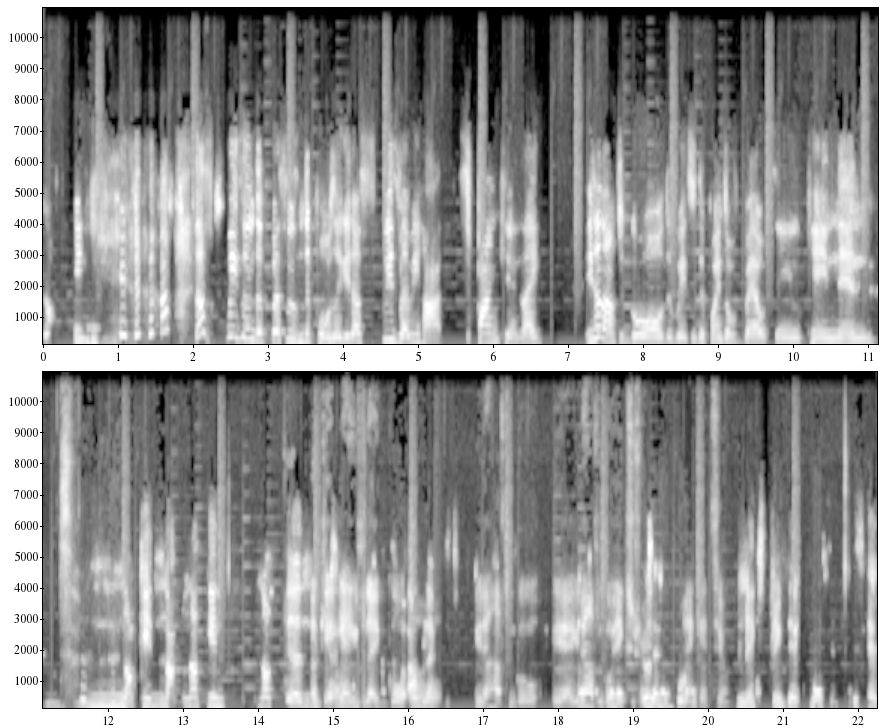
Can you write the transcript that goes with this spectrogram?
just just squeezing the person's nipples like you just squeeze very hard spanking like you don't have to go all the way to the point of belting caning knocking knock, knocking knock um, Okay, um, yeah, you like go. Be all- like you don't have to go. Yeah, you don't have to go Don't let extreme. me go I get you. extreme extreme they're to the scale.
